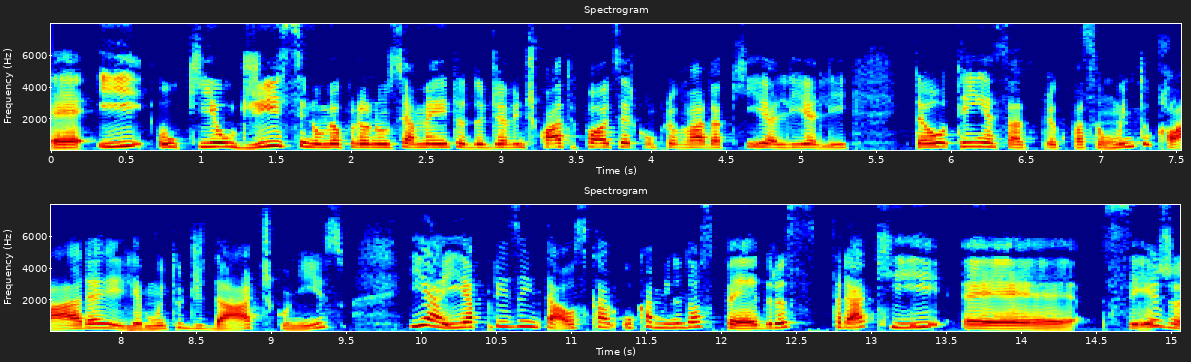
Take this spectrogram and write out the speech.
É, e o que eu disse no meu pronunciamento do dia 24 pode ser comprovado aqui, ali, ali. Então, tem essa preocupação muito clara, ele é muito didático nisso. E aí, apresentar os o caminho das pedras para que é, seja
